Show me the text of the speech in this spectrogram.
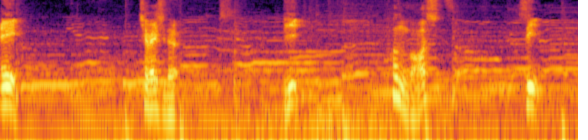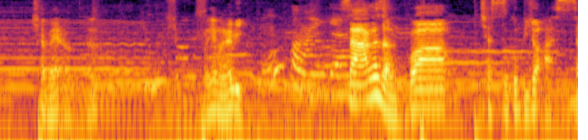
？A. 吃饭前头；B. 困觉前头；C. 吃饭后头。重新问一遍。啥个辰光吃水果比较合适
